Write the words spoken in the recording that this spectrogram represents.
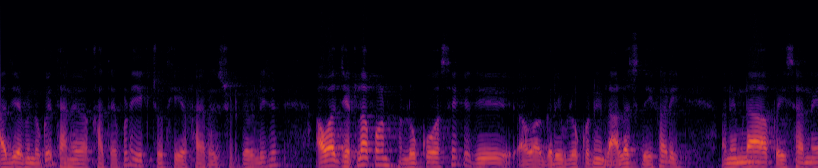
આજે અમે લોકોએ ધાનેરા ખાતે પણ એક ચોથી એફઆઈઆર રજીસ્ટર્ડ કરેલી છે. આવા જેટલા પણ લોકો હશે કે જે આવા ગરીબ લોકોને લાલચ દેખાડી અને એમના પૈસાને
